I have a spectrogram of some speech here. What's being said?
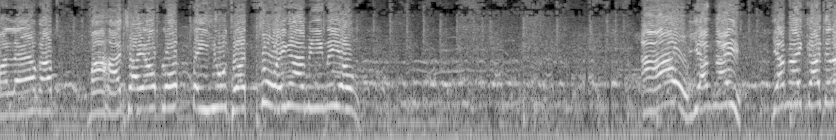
มาแล้วครับมหาชัยออฟโรดตียูเทิร์ดสวยงามจริงนะยงอ้าวยังไงยังไงกาญจน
